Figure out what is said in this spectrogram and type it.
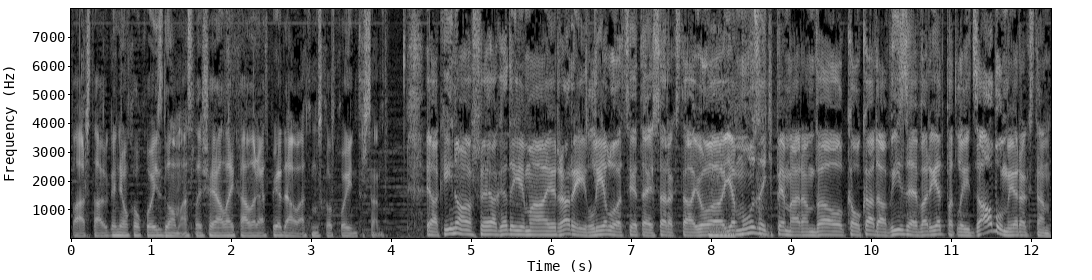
pārstāvji gan jau kaut ko izdomās, lai šajā laikā varētu piedāvāt mums kaut ko interesantu. Jā, kino šajā gadījumā ir arī lielo cietēju sarakstā, jo, mm. ja mūziķi, piemēram, vēl kaut kādā vīzē var iet pat līdz albumu ierakstam,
